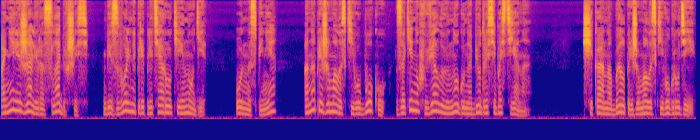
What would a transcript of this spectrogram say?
Они лежали, расслабившись, безвольно переплетя руки и ноги. Он на спине, она прижималась к его боку, закинув вялую ногу на бедра Себастьяна. Щека Аннабелл прижималась к его груди.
